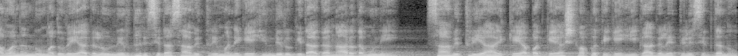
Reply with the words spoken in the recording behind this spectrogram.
ಅವನನ್ನು ಮದುವೆಯಾಗಲು ನಿರ್ಧರಿಸಿದ ಸಾವಿತ್ರಿ ಮನೆಗೆ ಹಿಂದಿರುಗಿದಾಗ ನಾರದ ಮುನಿ, ಸಾವಿತ್ರಿಯ ಆಯ್ಕೆಯ ಬಗ್ಗೆ ಅಶ್ವಪತಿಗೆ ಈಗಾಗಲೇ ತಿಳಿಸಿದ್ದನು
